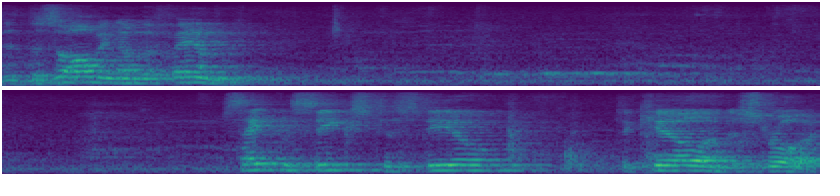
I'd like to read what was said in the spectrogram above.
The dissolving of the family. Satan seeks to steal, to kill, and destroy.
